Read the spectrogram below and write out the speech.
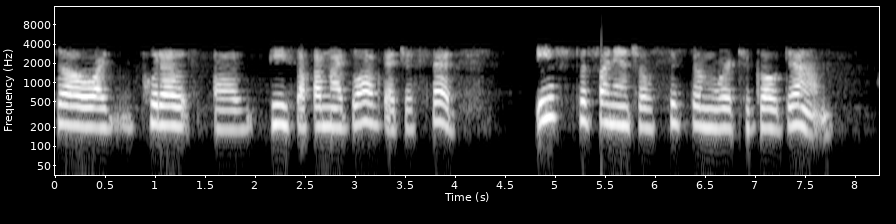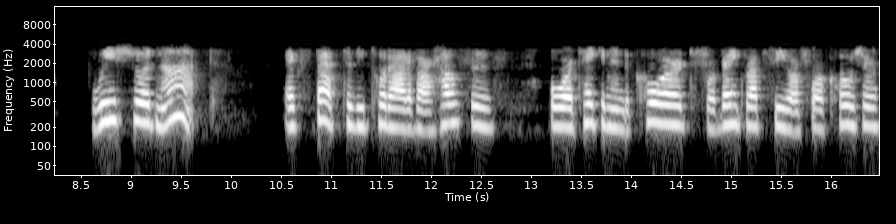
So I put out a piece up on my blog that just said, if the financial system were to go down, we should not expect to be put out of our houses or taken into court for bankruptcy or foreclosure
